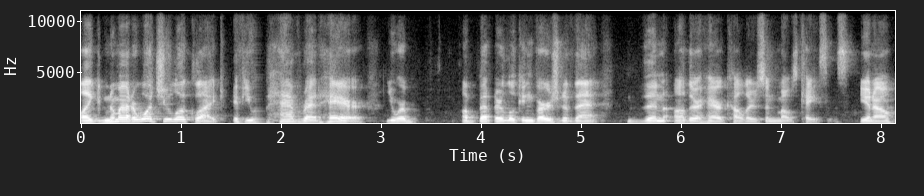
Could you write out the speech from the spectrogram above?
like no matter what you look like, if you have red hair, you are a better looking version of that than other hair colors in most cases. You know,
